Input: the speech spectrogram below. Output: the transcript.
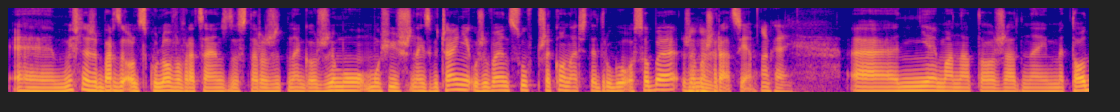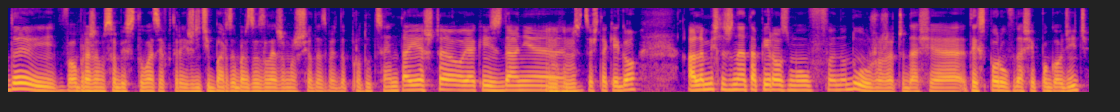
E, Myślę, że bardzo oldschoolowo, wracając do starożytnego Rzymu, musisz najzwyczajniej używając słów przekonać tę drugą osobę, że Mhm. masz rację. Okej. E, Nie ma na to żadnej metody i wyobrażam sobie sytuację, w której jeżeli ci bardzo, bardzo zależy, możesz się odezwać do producenta jeszcze o jakieś zdanie Mhm. czy coś takiego, ale myślę, że na etapie rozmów no, dużo rzeczy da się, tych sporów da się pogodzić,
